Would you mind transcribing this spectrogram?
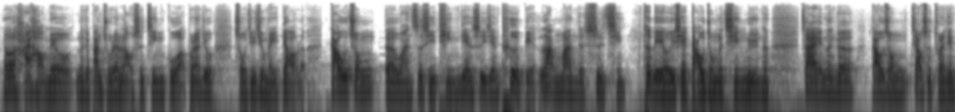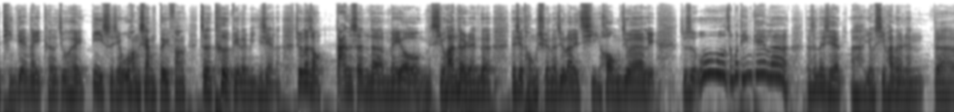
然后还好没有那个班主任老师经过啊，不然就手机就没掉了。高中的晚自习停电是一件特别浪漫的事情。特别有一些高中的情侣呢，在那个。高中教室突然间停电那一刻呢，就会第一时间望向对方，真的特别的明显了。就那种单身的没有喜欢的人的那些同学呢，就那里起哄，就在那里就是哦，怎么停电了？但是那些啊有喜欢的人的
